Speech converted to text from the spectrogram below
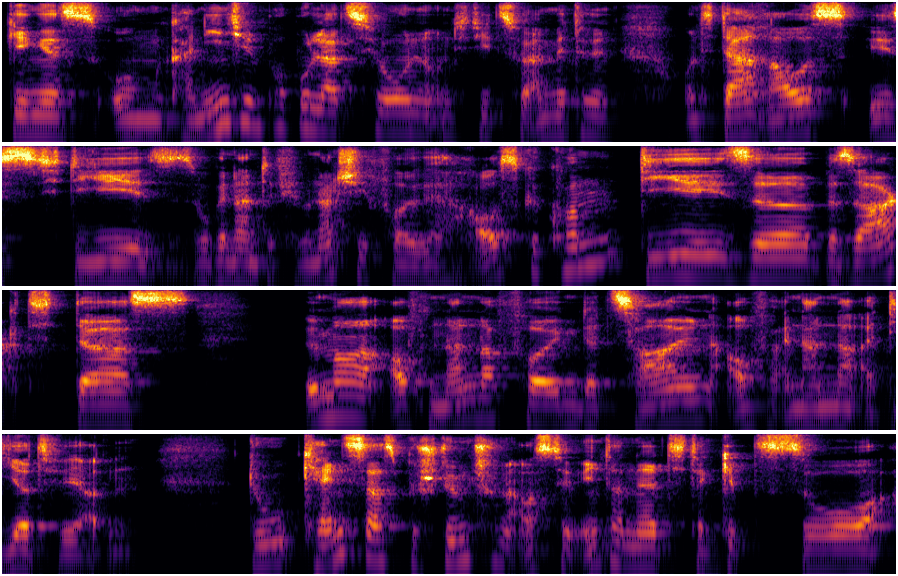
ging es um Kaninchenpopulationen und die zu ermitteln. Und daraus ist die sogenannte Fibonacci-Folge herausgekommen. Diese besagt, dass immer aufeinanderfolgende Zahlen aufeinander addiert werden. Du kennst das bestimmt schon aus dem Internet. Da gibt's so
